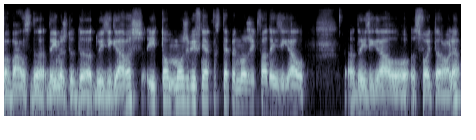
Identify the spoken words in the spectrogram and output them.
аванс да, да имаш да, да доизиграваш. И то може би в някаква степен може и това да е изиграло, да е изиграло своята роля.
